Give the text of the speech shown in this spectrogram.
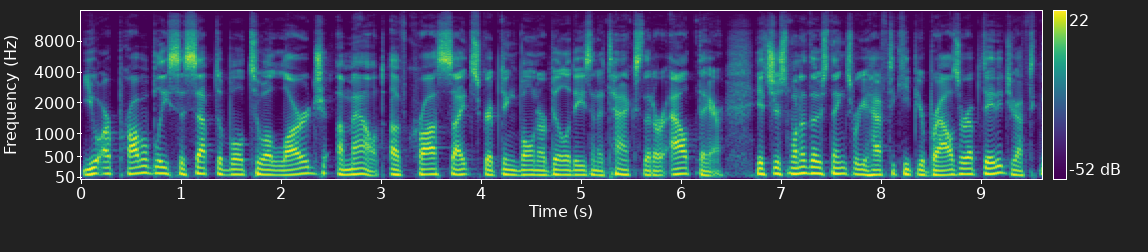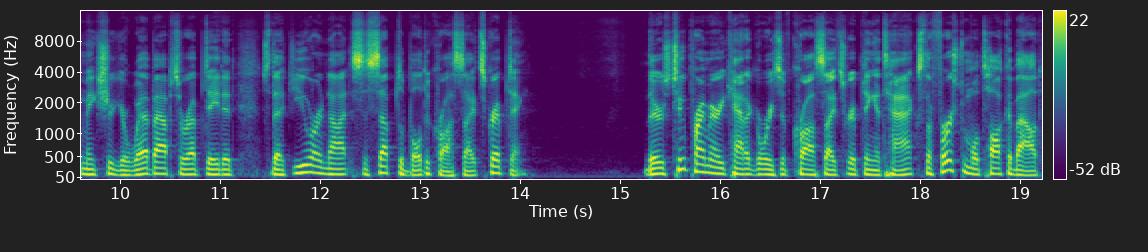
you are probably susceptible to a large amount of cross site scripting vulnerabilities and attacks that are out there. It's just one of those things where you have to keep your browser updated. You have to make sure your web apps are updated so that you are not susceptible to cross site scripting. There's two primary categories of cross-site scripting attacks. The first one we'll talk about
